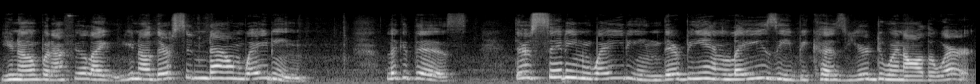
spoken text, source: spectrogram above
You know, but I feel like, you know, they're sitting down waiting. Look at this. They're sitting waiting. They're being lazy because you're doing all the work.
